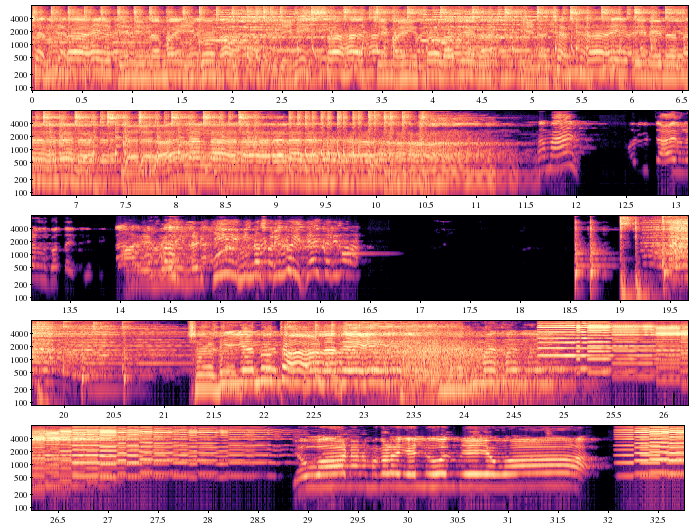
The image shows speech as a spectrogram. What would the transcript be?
ಚಂದ ಐತಿ, ನಿನ್ನ ಮೈ ಗುಣ ಹಚ್ಚಿ ಮೈ ತೊಳೆದಿನ ಇನ ಚಂದ ಐತಿ ನಿನ್ನ ಲಡ್ಕಿ ಇನ್ನೂ ಇದ್ದಲ್ಲ ಚಳಿಯನು ತಾಳದೆ ಯವ್ವಾ ಯವ್ವ ನನ್ನ ಮಗಳ ಎಲ್ಲಿ ಹೋದ್ವಿ ಯವ್ವ?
